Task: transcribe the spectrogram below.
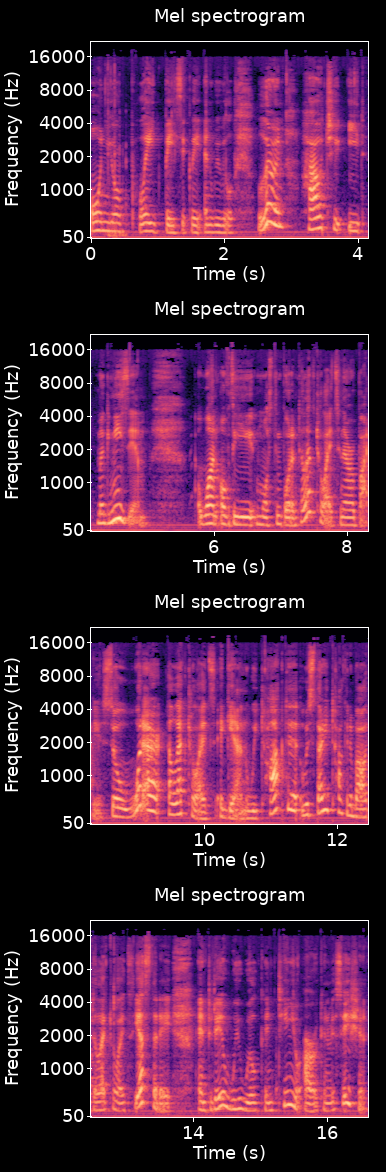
on your plate basically, and we will learn how to eat magnesium one of the most important electrolytes in our body. So, what are electrolytes? Again, we talked, we started talking about electrolytes yesterday, and today we will continue our conversation.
